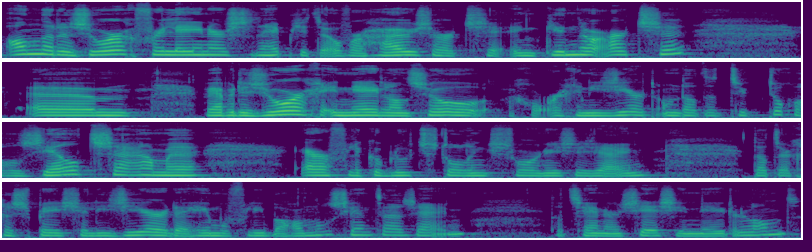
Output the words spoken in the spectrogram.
Andere zorgverleners, dan heb je het over huisartsen en kinderartsen. Um, we hebben de zorg in Nederland zo georganiseerd, omdat het natuurlijk toch wel zeldzame erfelijke bloedstollingstoornissen zijn, dat er gespecialiseerde hemofiliebehandelcentra zijn. Dat zijn er zes in Nederland.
